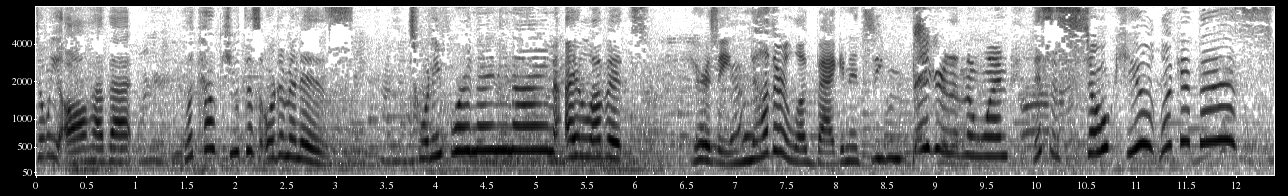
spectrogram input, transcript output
Don't we all have that? Look how cute this ornament is. $24.99. I love it. Here's another lug bag, and it's even bigger than the one. This is so cute. Look at this.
